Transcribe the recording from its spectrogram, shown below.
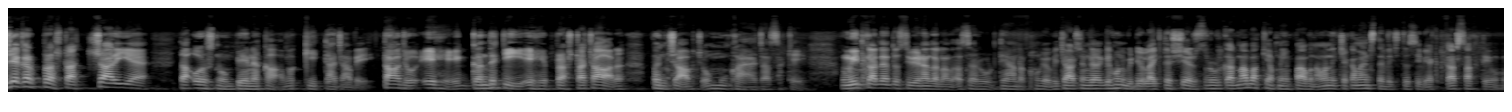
ਜੇਕਰ ਭ੍ਰਸ਼ਟਾਚਾਰੀ ਹੈ, ਤਾਂ ਉਸ ਨੂੰ ਬੇਨਕਾਬ ਕੀਤਾ ਜਾਵੇ। ਤਾਂ ਜੋ ਇਹ ਗੰਦਗੀ, ਇਹ ਭ੍ਰਸ਼ਟਾਚਾਰ ਪੰਜਾਬ 'ਚੋਂ ਮੁਕਾਇਆ ਜਾ ਸਕੇ। ਉਮੀਦ ਕਰਦੇ ਹਾਂ ਤੁਸੀਂ ਵੀ ਇਹਨਾਂ ਗੱਲਾਂ ਦਾ ਜ਼ਰੂਰ ਧਿਆਨ ਰੱਖੋਗੇ। ਵਿਚਾਰ ਚੰਗੇ ਲੱਗੇ ਹੁਣ, ਵੀਡੀਓ ਲਾਈਕ ਤੇ ਸ਼ੇਅਰ ਜ਼ਰੂਰ ਕਰਨਾ। ਬਾਕੀ ਆਪਣੀਆਂ ਭਾਵਨਾਵਾਂ ਨੀਚੇ ਕਮੈਂਟਸ ਦੇ ਵਿੱਚ ਤੁਸੀਂ ਵਿਅਕਤ ਕਰ ਸਕਦੇ ਹੋ।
